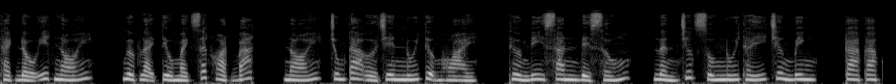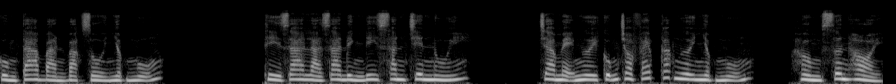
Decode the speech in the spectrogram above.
Thạch đầu ít nói, ngược lại tiểu mạch rất hoạt bát, nói chúng ta ở trên núi Tượng Hoài, thường đi săn để sống, lần trước xuống núi thấy Trương Binh, ca ca cùng ta bàn bạc rồi nhập ngũ. Thì ra là gia đình đi săn trên núi. Cha mẹ ngươi cũng cho phép các ngươi nhập ngũ. Hồng Sơn hỏi,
